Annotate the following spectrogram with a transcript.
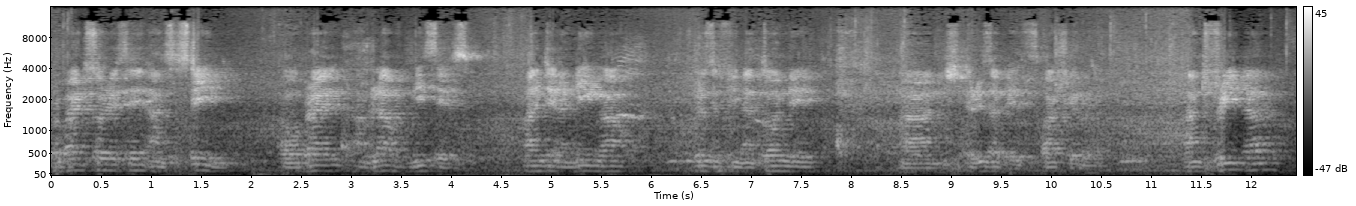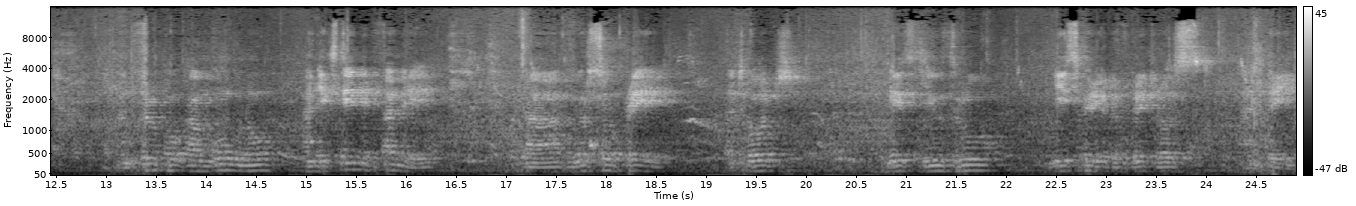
provide solace and sustain our bride and loved nieces, Angela Ndinga, Josephine Ntonde, and Elizabeth Bashir, and Freda, and Firpo Kamugungunu, and extended family. Uh, we also pray that God gets you through this period of great loss and pain.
